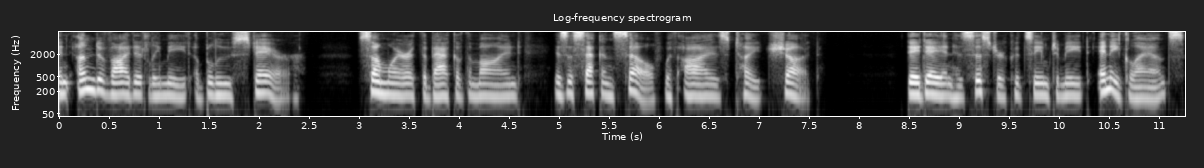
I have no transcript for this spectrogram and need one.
and undividedly meet a blue stare. Somewhere at the back of the mind is a second self with eyes tight shut. Dede and his sister could seem to meet any glance,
